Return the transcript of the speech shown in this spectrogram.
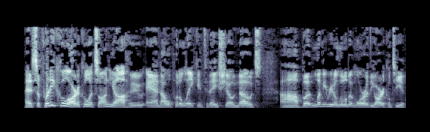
And it's a pretty cool article. It's on Yahoo, and I will put a link in today's show notes. Uh, but let me read a little bit more of the article to you.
